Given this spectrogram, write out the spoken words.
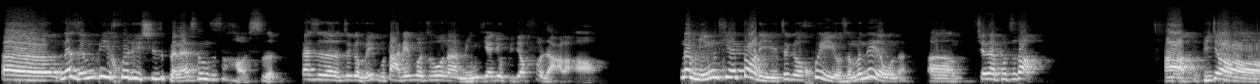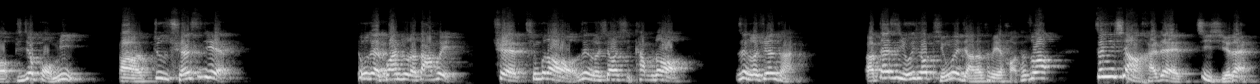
呃，那人民币汇率其实本来升值是好事，但是这个美股大跌过之后呢，明天就比较复杂了啊。那明天到底这个会有什么内容呢？呃，现在不知道。啊比较比较保密啊，就是全世界都在关注的大会，却听不到任何消息，看不到任何宣传啊。但是有一条评论讲的特别好，他说真相还在系鞋带，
